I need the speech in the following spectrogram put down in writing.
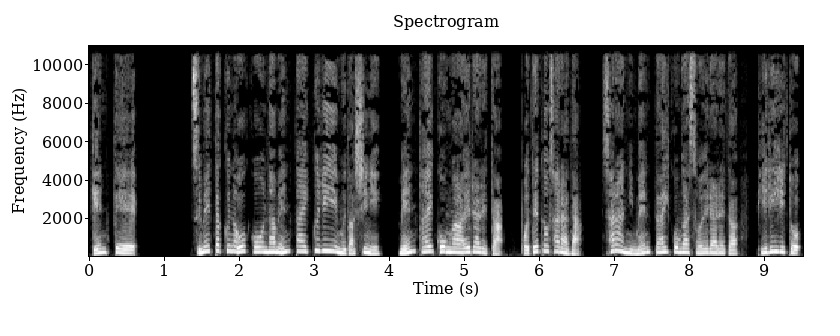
限定。冷たく濃厚な明太クリームだしに、明太子が和えられたポテトサラダ、さらに明太子が添えられたピリリと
